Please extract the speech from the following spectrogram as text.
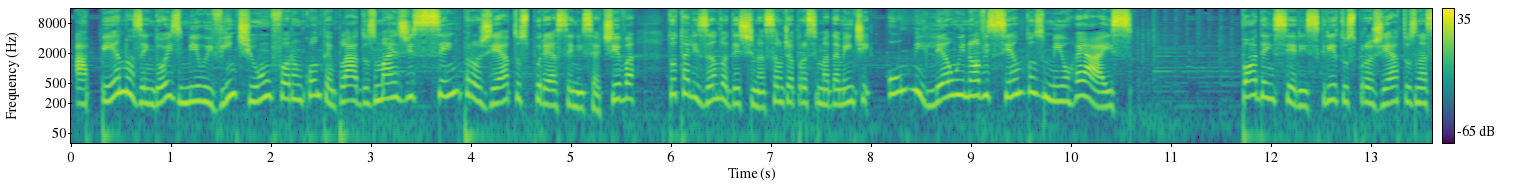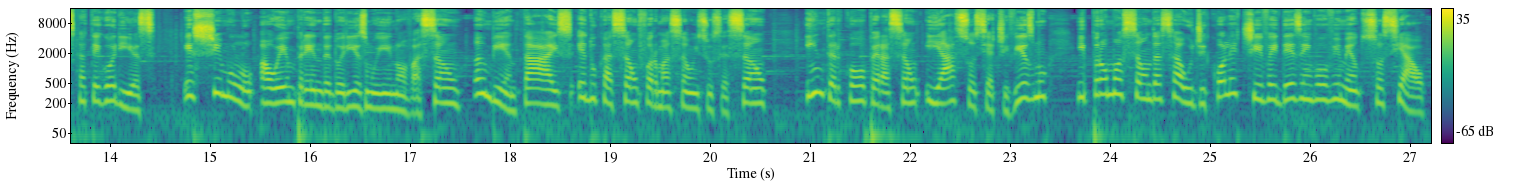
Apenas em 2021 foram contemplados mais de 100 projetos por essa iniciativa, totalizando a destinação de aproximadamente 1 milhão e 900 mil reais podem ser inscritos projetos nas categorias Estímulo ao empreendedorismo e inovação, ambientais, educação, formação e sucessão, intercooperação e associativismo e promoção da saúde coletiva e desenvolvimento social.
